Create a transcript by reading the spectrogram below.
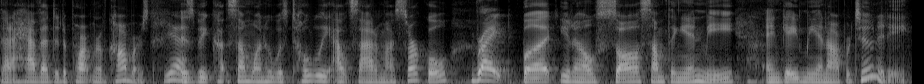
that I have at the Department of Commerce Yeah. is because someone who was totally outside of my circle, Right. but, you know, saw something in me and gave me an opportunity.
